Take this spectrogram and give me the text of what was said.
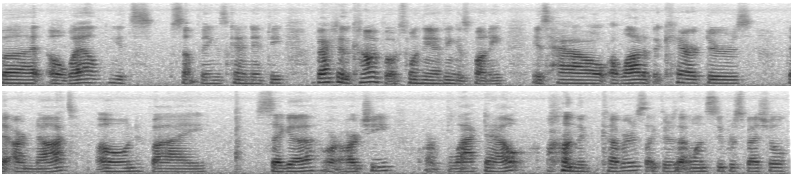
but oh well, it's something. It's kind of nifty. Back to the comic books, one thing I think is funny is how a lot of the characters that are not owned by Sega or Archie are blacked out on the covers. Like there's that one super special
